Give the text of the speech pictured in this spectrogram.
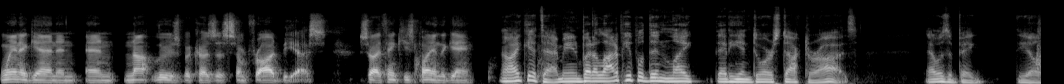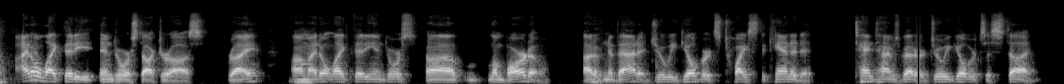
win again and and not lose because of some fraud BS. So I think he's playing the game. No, I get that. I mean, but a lot of people didn't like that he endorsed Dr. Oz. That was a big deal. I don't like that he endorsed Dr. Oz, right? Um, I don't like that he endorsed uh, Lombardo out of Nevada. Joey Gilbert's twice the candidate, 10 times better. Joey Gilbert's a stud.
